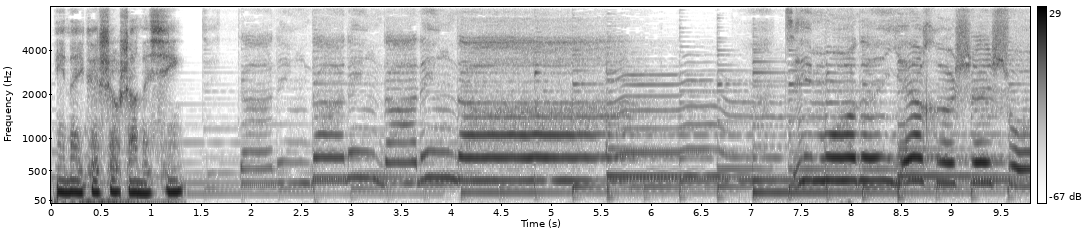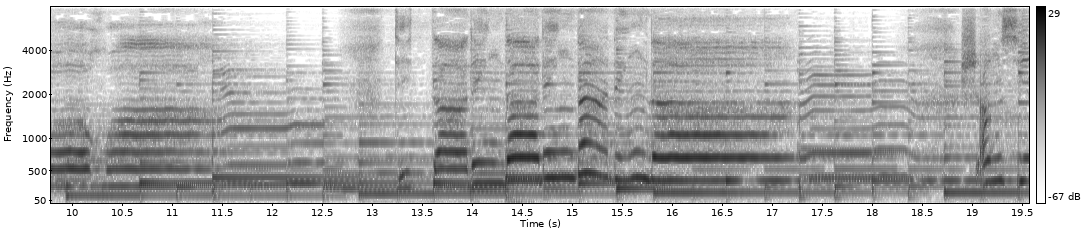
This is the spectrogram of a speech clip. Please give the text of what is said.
你那颗受伤的心。滴答滴答滴答滴答，寂寞的夜和谁说话？滴答滴答滴答滴答，伤心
